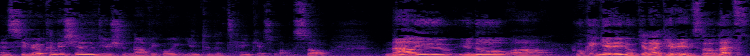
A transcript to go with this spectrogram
and severe conditions, you should not be going into the tank as well. So now you, you know uh, who can get in, who cannot get in. So let's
